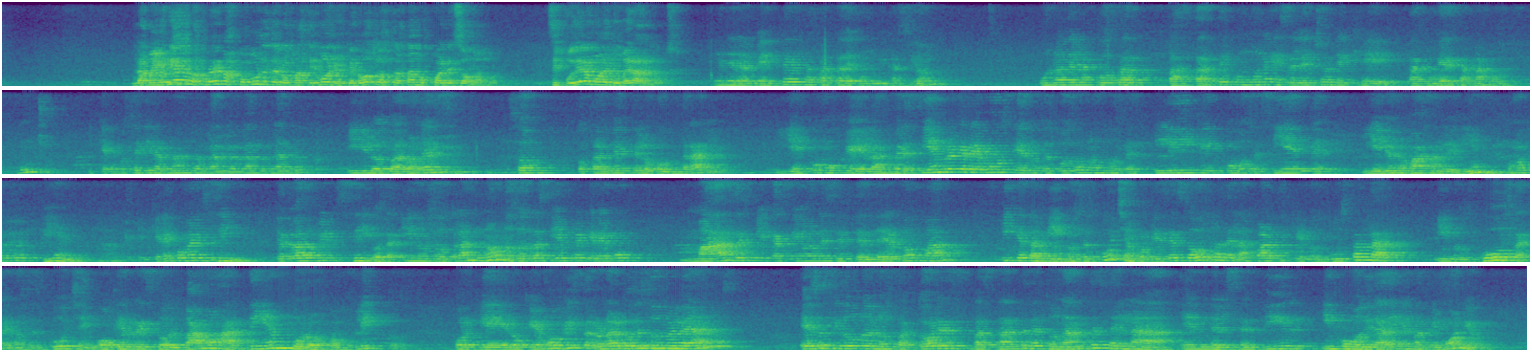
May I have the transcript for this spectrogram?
La mayoría de los problemas comunes de los matrimonios que nosotros tratamos, ¿cuáles son, amor? Si pudiéramos enumerarlos. Generalmente es la falta de comunicación. Una de las cosas bastante comunes es el hecho de que las mujeres hablamos mucho y queremos seguir hablando, hablando, hablando, hablando. Y los varones son totalmente lo contrario y es como que las mujeres siempre queremos que nuestros esposos nos, expliquen cómo se sienten y ellos no pasan de bien. ¿Cómo te fue? Bien. ¿Quieres comer? Sí. ¿Ya te vas a dormir? Sí. O sea, y nosotras no, nosotras siempre queremos más explicaciones, entendernos más y que también nos escuchen, porque esa es otra de las partes que nos gusta hablar y nos gusta que nos escuchen o que resolvamos a tiempo los conflictos. Porque lo que hemos visto a lo largo de estos nueve años, eso ha sido uno de los factores bastante detonantes en, la, en el sentir incomodidad en el matrimonio.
